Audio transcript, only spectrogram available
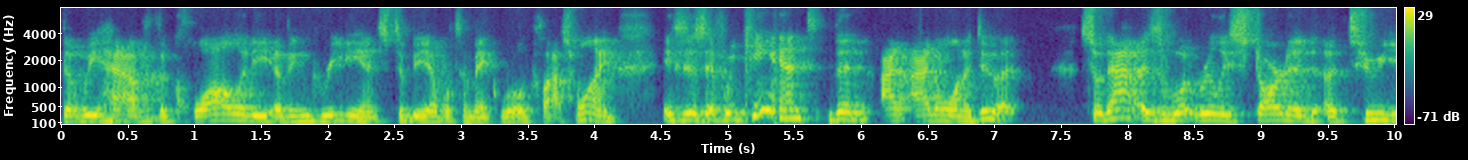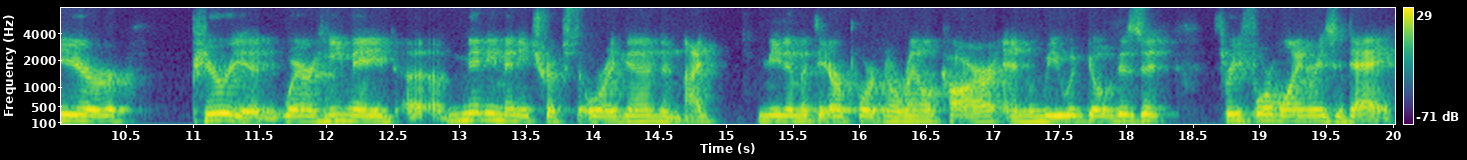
that we have the quality of ingredients to be able to make world class wine. He says, if we can't, then I, I don't want to do it. So that is what really started a two year period where he made uh, many, many trips to Oregon. And I'd meet him at the airport in a rental car, and we would go visit three, four wineries a day.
